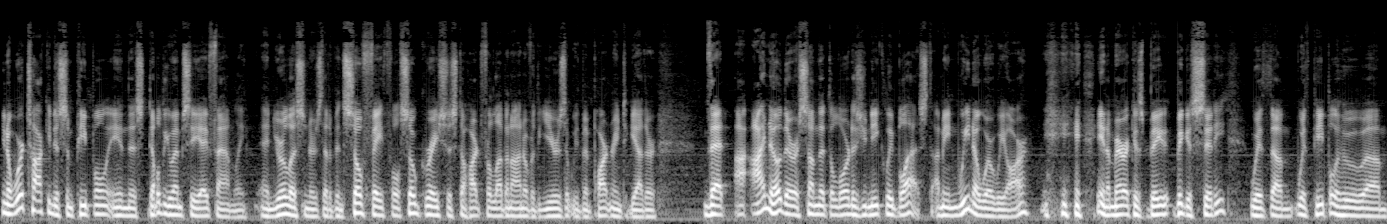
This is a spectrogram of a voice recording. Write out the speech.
you know, we're talking to some people in this WMCA family and your listeners that have been so faithful, so gracious to Heart for Lebanon over the years that we've been partnering together. That I, I know there are some that the Lord has uniquely blessed. I mean, we know where we are in America's big, biggest city with um, with people who um,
